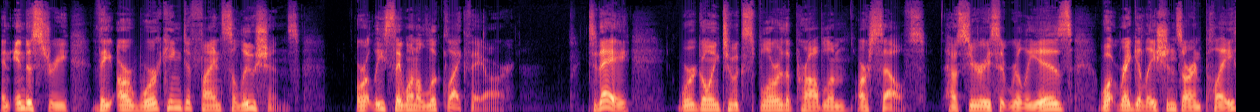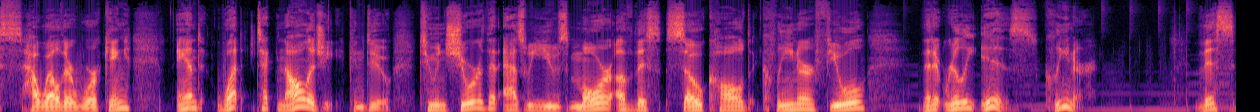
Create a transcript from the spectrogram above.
and industry, they are working to find solutions, or at least they want to look like they are. Today, we're going to explore the problem ourselves how serious it really is, what regulations are in place, how well they're working, and what technology can do to ensure that as we use more of this so-called cleaner fuel, that it really is cleaner. This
